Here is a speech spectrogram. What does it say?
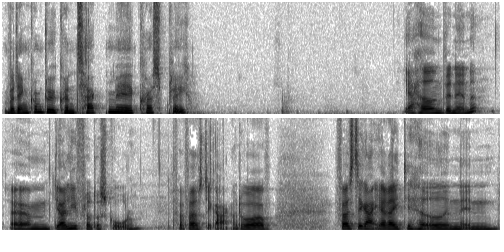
Hvordan kom du i kontakt med cosplay? Jeg havde en veninde. Øhm, jeg var lige flyttet skole for første gang, og det var første gang, jeg rigtig havde en, en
